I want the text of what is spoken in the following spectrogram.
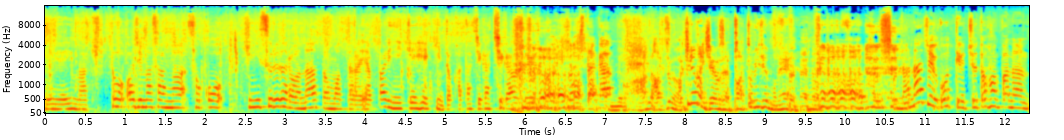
えー今きっと和島さんがそこ気にするだろうなと思ったらやっぱり日経平均と形が違うというのがありましたが 明らかに違いますねパッと見てもね 75っていう中途半端な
